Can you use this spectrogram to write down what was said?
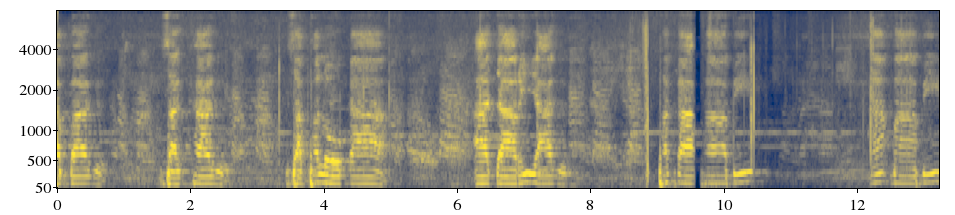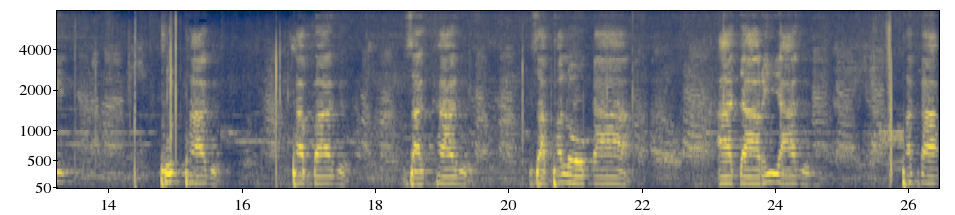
ทับบากุสังคากุสัพพโลกา อาจาริยากุภกาพาบินะมาบิพุทธากุทับบากุสังคากุสัพพโลกา อาจาริยากุภกา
